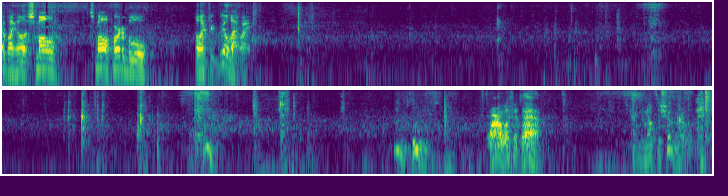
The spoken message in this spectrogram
Have like a small, small portable electric grill that way. Hmm. Wow, look at that. Trying to melt the sugar a little bit.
